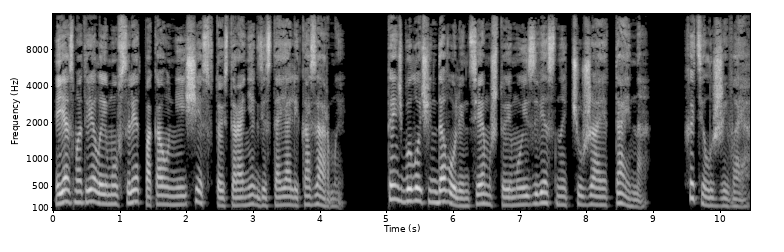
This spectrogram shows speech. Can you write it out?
Я смотрела ему вслед, пока он не исчез в той стороне, где стояли казармы. Тенч был очень доволен тем, что ему известна чужая тайна, хоть и лживая.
